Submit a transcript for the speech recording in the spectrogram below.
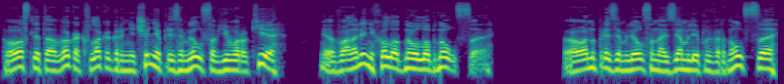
После того, как флаг ограничения приземлился в его руке, Ван Линь холодно улыбнулся. Он приземлился на землю и повернулся.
